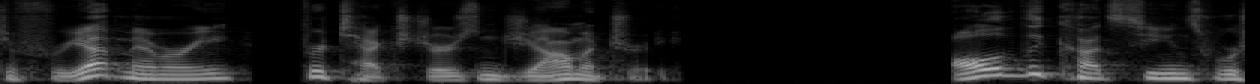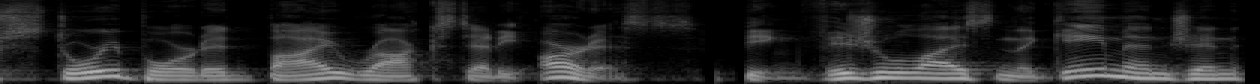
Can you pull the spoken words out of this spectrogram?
to free up memory for textures and geometry. All of the cutscenes were storyboarded by Rocksteady artists, being visualized in the game engine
